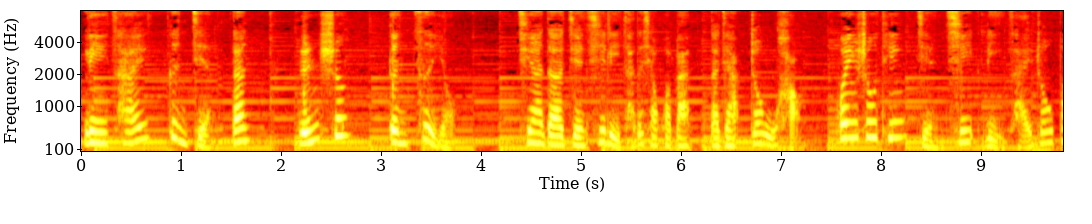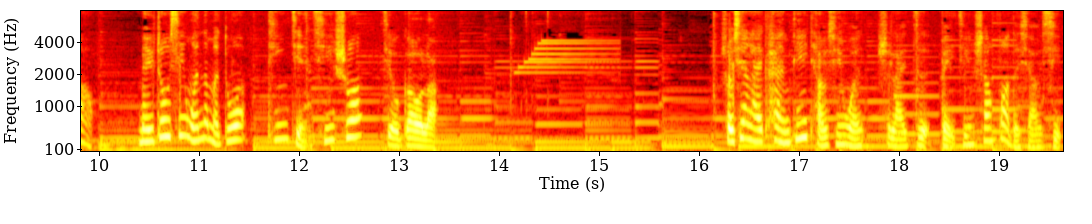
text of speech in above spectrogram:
理财更简单，人生更自由。亲爱的减七理财的小伙伴，大家周五好，欢迎收听减七理财周报。每周新闻那么多，听减七说就够了。首先来看第一条新闻，是来自北京商报的消息：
